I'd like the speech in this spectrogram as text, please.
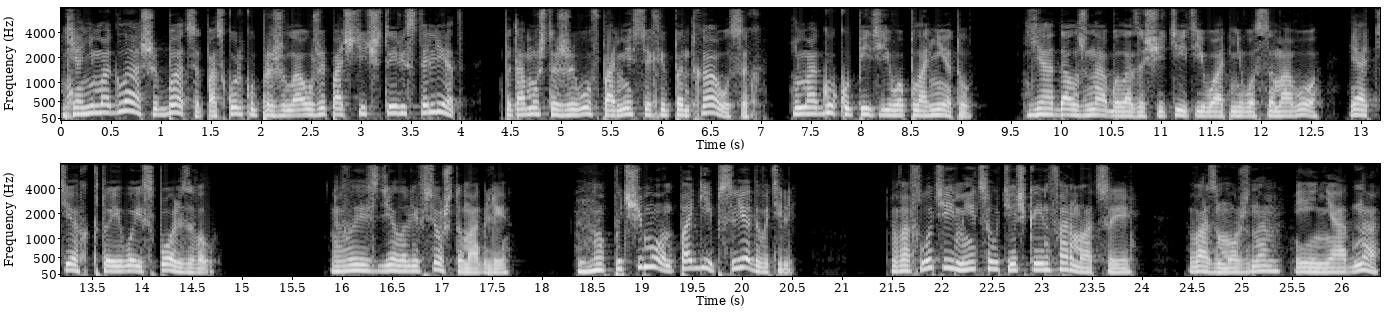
Я не могла ошибаться, поскольку прожила уже почти 400 лет, потому что живу в поместьях и пентхаусах и могу купить его планету. Я должна была защитить его от него самого и от тех, кто его использовал. Вы сделали все, что могли. Но почему он погиб, следователь? Во флоте имеется утечка информации. Возможно, и не одна.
